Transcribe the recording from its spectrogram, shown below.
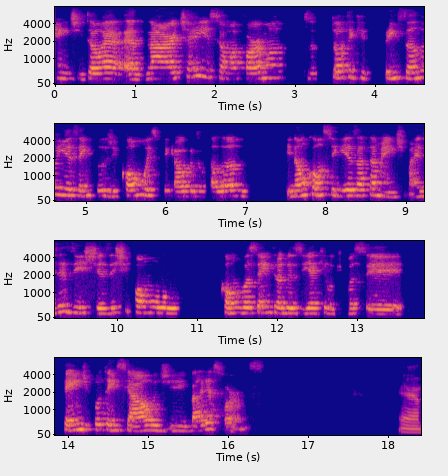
Gente, então é, é, na arte é isso, é uma forma. Estou aqui pensando em exemplos de como explicar o que eu estou falando e não consegui exatamente, mas existe, existe como, como você introduzir aquilo que você tem de potencial de várias formas. É,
